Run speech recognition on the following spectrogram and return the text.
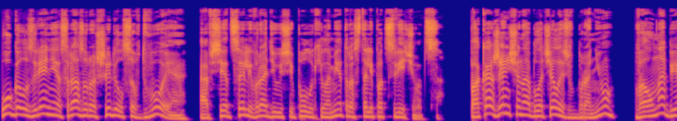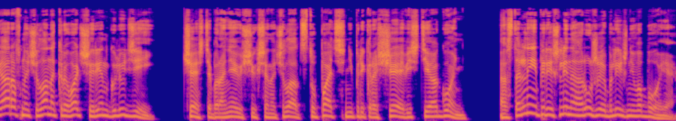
Угол зрения сразу расширился вдвое, а все цели в радиусе полукилометра стали подсвечиваться. Пока женщина облачалась в броню, волна биаров начала накрывать шеренгу людей. Часть обороняющихся начала отступать, не прекращая вести огонь. Остальные перешли на оружие ближнего боя.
